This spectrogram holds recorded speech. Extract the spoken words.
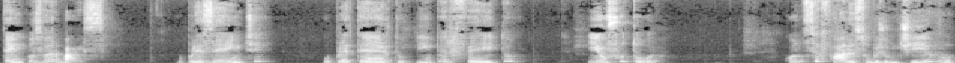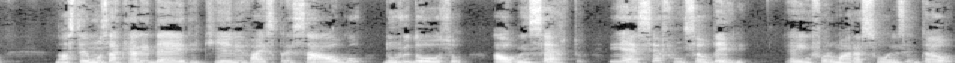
tempos verbais: o presente, o pretérito imperfeito e o futuro. Quando se fala em subjuntivo, nós temos aquela ideia de que ele vai expressar algo duvidoso, algo incerto. E essa é a função dele, é informar ações, então,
